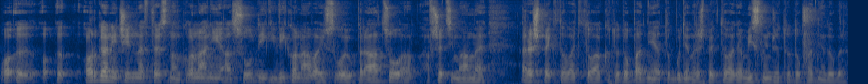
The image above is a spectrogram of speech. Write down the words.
o, o, orgány činné v trestnom konaní a súdy vykonávajú svoju prácu a, a všetci máme rešpektovať to, ako to dopadne, ja to budem rešpektovať a myslím, že to dopadne dobre.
